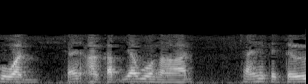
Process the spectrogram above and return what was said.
ควร ใช้อากับยะโวหาร ใช้ให้ไปซื้อ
